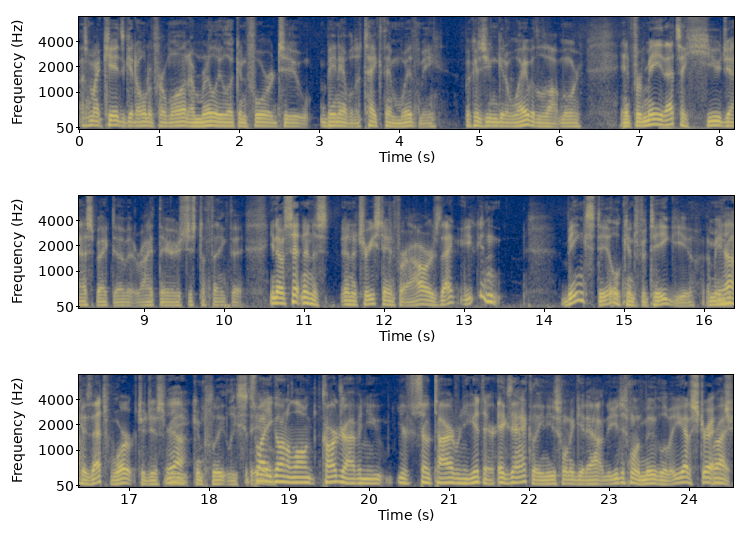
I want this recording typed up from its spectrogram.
as my kids get older, for one, I'm really looking forward to being able to take them with me because you can get away with a lot more. And for me, that's a huge aspect of it right there. Is just to think that you know sitting in a in a tree stand for hours that you can being still can fatigue you. I mean, Yeah. because that's work to just Yeah. be completely still. That's why you go on a long car drive and you you're so tired when you get there. Exactly, and you just want to get out and you just want to move a little bit. You got to stretch, Right.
